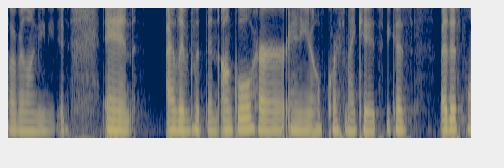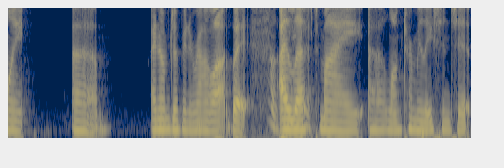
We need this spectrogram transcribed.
however long they needed. And I lived with an uncle, her, and you know, of course, my kids. Because by this point, um, I know I'm jumping around a lot, but Oh, I you're good. left my uh, long term relationship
